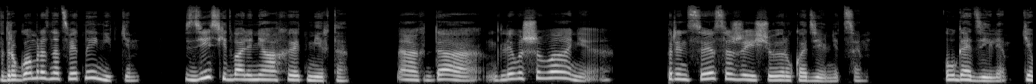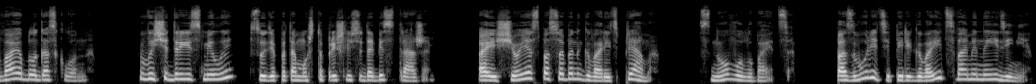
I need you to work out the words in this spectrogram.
В другом разноцветные нитки. Здесь едва ли не ахает Мирта. Ах, да, для вышивания. Принцесса же еще и рукодельница. Угодили, кивая благосклонно. Вы щедры и смелы, судя по тому, что пришли сюда без стражи. А еще я способен говорить прямо. Снова улыбается. Позволите переговорить с вами наедине.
